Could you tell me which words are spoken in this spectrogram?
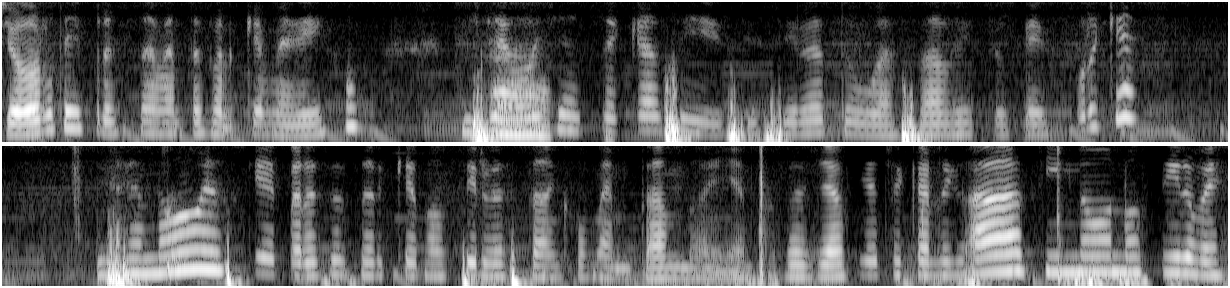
Jordi, precisamente fue el que me dijo. Dice, Ah. oye, checa si, si sirve tu WhatsApp y tu Facebook. ¿Por qué? Dice, no, es que parece ser que no sirve, están comentando. Y entonces ya fui a checar, digo, ah, sí, no, no sirve.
